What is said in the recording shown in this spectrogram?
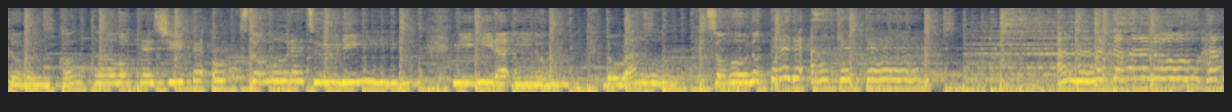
惑うことを決して恐れずに未来のドアをその手で開けて。あなたの話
